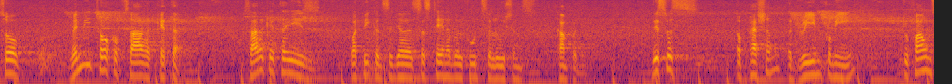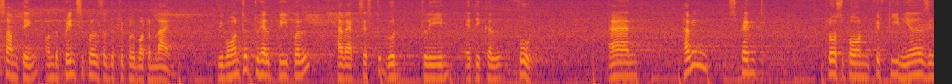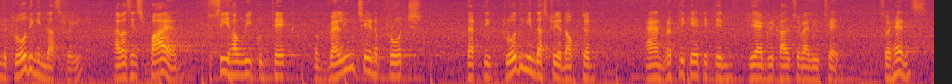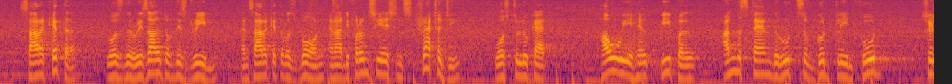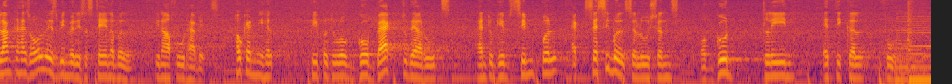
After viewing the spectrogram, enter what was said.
So, when we talk of Saaraketha, Saaraketha is what we consider a sustainable food solutions company. This was a passion, a dream for me to found something on the principles of the triple bottom line. We wanted to help people have access to good, clean, ethical food. And having spent close upon 15 years in the clothing industry, I was inspired to see how we could take a value chain approach that the clothing industry adopted and replicate it in the agriculture value chain. So hence, Saaraketha was the result of this dream and Saaraketha was born and our differentiation strategy was to look at how we help people understand the roots of good clean food. Sri Lanka has always been very sustainable in our food habits. How can we help people to go back to their roots and to give simple, accessible solutions of good, clean, ethical food?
